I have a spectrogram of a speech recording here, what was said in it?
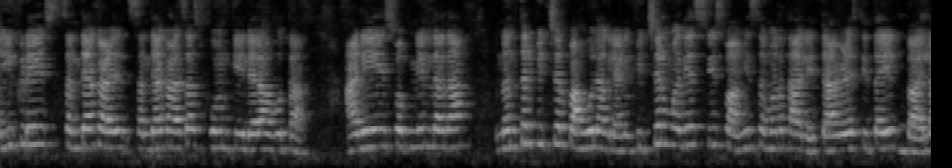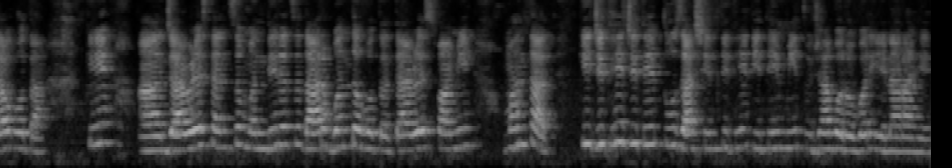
इकडे संध्याकाळी संध्याकाळचाच फोन केलेला होता. आणि स्वप्नील दादा नंतर पिक्चर पाहू लागले आणि पिक्चरमध्ये श्री स्वामी समर्थ आले. त्यावेळेस तिथं एक डायलॉग होता की ज्यावेळेस त्यांचं मंदिराचं दार बंद होतं त्यावेळेस स्वामी म्हणतात की जिथे जिथे तू जाशील तिथे तिथे मी तुझ्याबरोबर येणार आहे.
